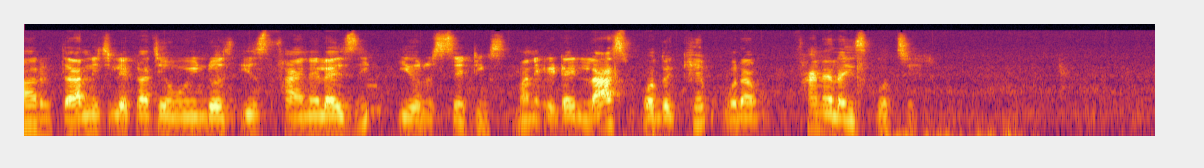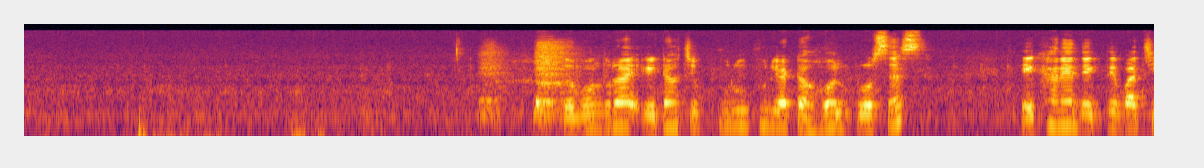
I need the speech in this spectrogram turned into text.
আর তার নিচে লেখা আছে Windows is finalising your settings মানে এটাই লাস্ট পদক্ষেপ ওরা ফাইনালাইজ করছে। তো বন্ধুরা, এটা হচ্ছে পুরোপুরি একটা হোল প্রসেস এখানে দেখতে পাচ্ছি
